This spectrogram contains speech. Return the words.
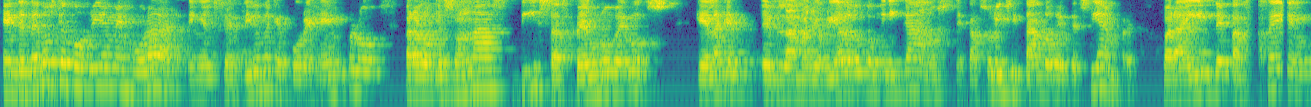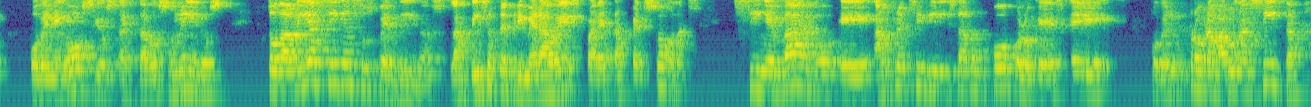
Entendemos que podría mejorar en el sentido de que, por ejemplo, para lo que son las visas B1, B2, que es la que eh, la mayoría de los dominicanos están solicitando desde siempre para ir de paseo o de negocios a Estados Unidos, todavía siguen suspendidas las visas de primera vez para estas personas sin embargo, eh, han flexibilizado un poco lo que es eh, poder programar una cita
